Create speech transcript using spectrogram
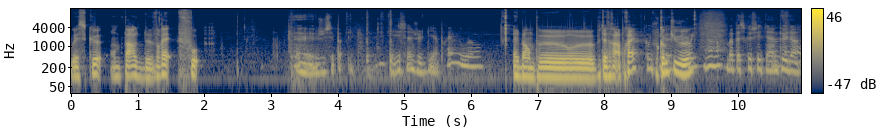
ou est-ce qu'on parle de vrai faux? Euh, je sais pas. Et ça, je le dis après ou avant? Eh ben, on peut euh, peut-être après, comme tu, veux. Oui. Non, non, bah parce que c'était un peu là.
